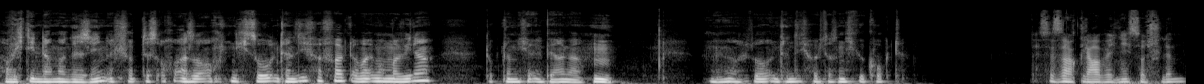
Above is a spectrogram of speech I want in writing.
Habe ich den da mal gesehen? Ich habe das auch, also auch nicht so intensiv verfolgt, aber immer mal wieder. Dr. Michael Berger. Hm. Ja, so intensiv habe ich das nicht geguckt. das ist auch, glaube ich, nicht so schlimm.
